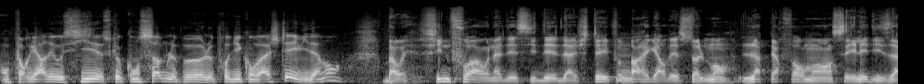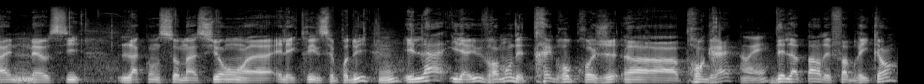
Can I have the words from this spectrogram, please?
On peut regarder aussi ce que consomme le, le produit qu'on va acheter, évidemment. Bah oui, si une fois on a décidé d'acheter, il ne faut mm. pas regarder seulement la performance et les designs, mais aussi la consommation euh, électrique de ce produit. Mm. Et là, il y a eu vraiment des très gros projets, euh, progrès dès la part des fabricants,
